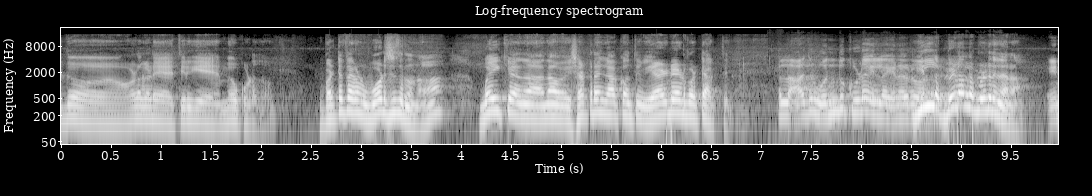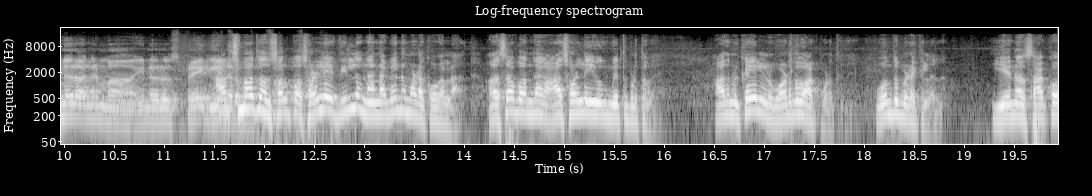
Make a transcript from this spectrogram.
ಇದು ಒಳಗಡೆ ತಿರುಗಿ ಮೇವು ಕೊಡೋದು. ಬಟ್ಟೆ ತಗೊಂಡು ಓಡಿಸಿದ್ರು ಮೈಕೆ ನಾವು ಶಟ್ರಂಗ್ ಹಾಕೊತೀವಿ ಎರಡೆರಡು ಬಟ್ಟೆ ಹಾಕ್ತೀನಿ. ಅಲ್ಲ ಆದ್ರೆ ಒಂದು ಕೂಡ ಇಲ್ಲ ಏನಾದ್ರು ಇಲ್ಲ ಬಿಡಲ್ಲ ಬಿಡ್ರಿ ನಾನು. ಏನಾದ್ರು ಅಂದ್ರೆ ಏನಾದ್ರು ಸ್ಪ್ರೇ ಅಕಸ್ಮಾತ್ ಒಂದು ಸ್ವಲ್ಪ ಸೊಳ್ಳೆ ಇದಿಲ್ಲ ನಾನು ಅವೇನು ಮಾಡೋಕ್ಕೆ ಹೋಗಲ್ಲ. ಹೊಸ ಬಂದಾಗ ಆ ಸೊಳ್ಳೆ ಇವಾಗ ಮೆತ್ತು ಬಿಡ್ತವೆ. ಅದನ್ನ ಕೈಯಲ್ಲಿ ಒಡೆದು ಹಾಕ್ಬಿಡ್ತೀನಿ. ಒಂದು ಬಿಡೋಕ್ಕಿಲ್ಲ ನಾನು. ಏನೋ ಸಾಕೋ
